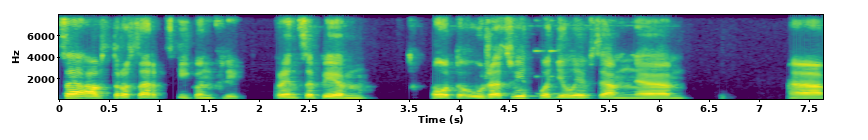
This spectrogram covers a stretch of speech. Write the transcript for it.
Це австро-сербський конфлікт. В принципі, от уже світ поділився е, е,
